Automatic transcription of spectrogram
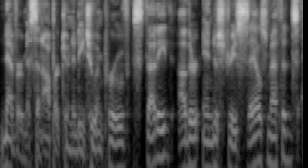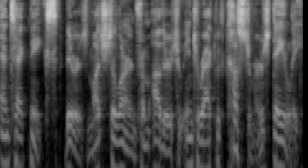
Never miss an opportunity to improve. Study other industries' sales methods and techniques. There is much to learn from others who interact with customers daily.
